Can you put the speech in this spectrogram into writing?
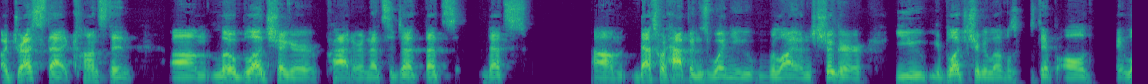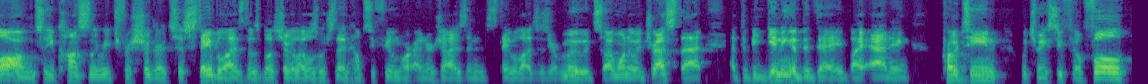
address that constant um, low blood sugar pattern. That's that, that's that's um, that's what happens when you rely on sugar. You your blood sugar levels dip all long. So you constantly reach for sugar to stabilize those blood sugar levels, which then helps you feel more energized and stabilizes your mood. So I want to address that at the beginning of the day by adding protein, which makes you feel full,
